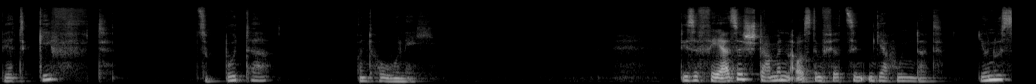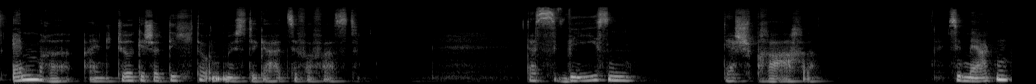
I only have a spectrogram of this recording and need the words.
wird Gift zu Butter und Honig. Diese Verse stammen aus dem 14. Jahrhundert. Yunus Emre, ein türkischer Dichter und Mystiker, hat sie verfasst das Wesen der Sprache. Sie merken,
